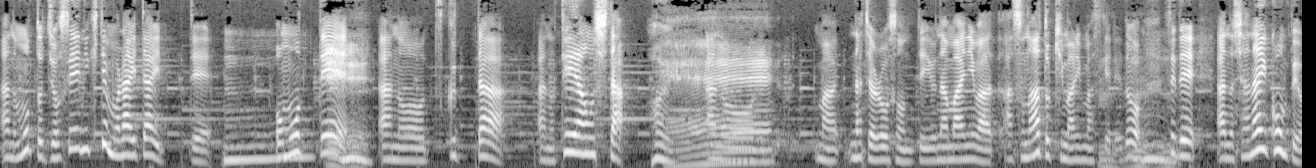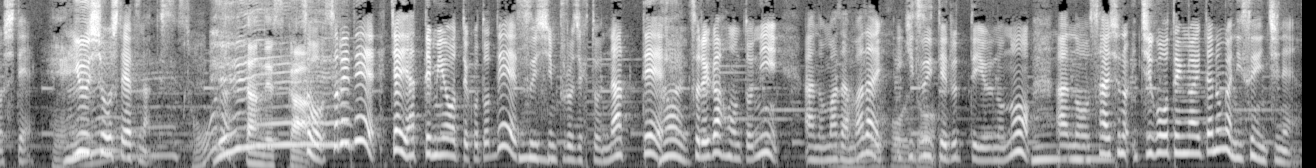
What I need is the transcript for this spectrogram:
あのもっと女性に来てもらいたいって思って、えあの作ったあの提案をした、はい。へえ。まあ、ナチュラルローソンっていう名前にはあその後決まりますけれど、うんうんそれであの社内コンペをして優勝したやつなんです。そうだったんですか。そうそれでじゃあやってみようってことで推進プロジェクトになって、はい。それが本当にあのまだまだ息づいてるっていうののうん。あの最初の1号店がいたのが2001年、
